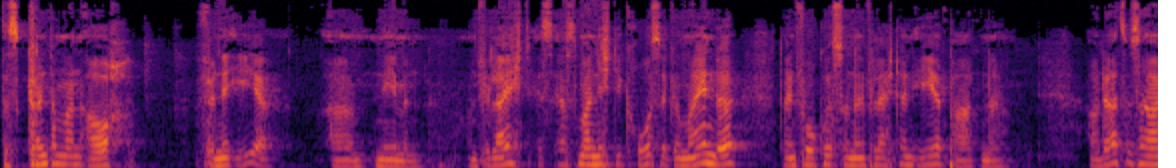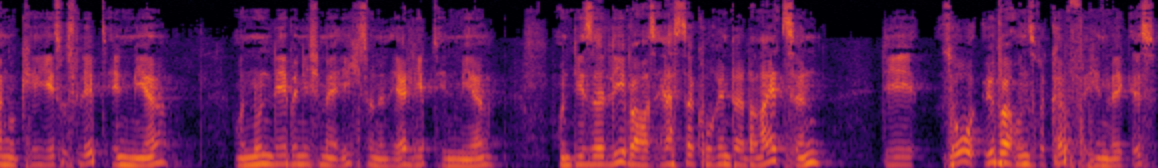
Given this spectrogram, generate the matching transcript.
das könnte man auch für eine Ehe äh, nehmen. Und vielleicht ist erstmal nicht die große Gemeinde dein Fokus, sondern vielleicht dein Ehepartner. Aber da zu sagen, okay, Jesus lebt in mir und nun lebe nicht mehr ich, sondern er lebt in mir. Und diese Liebe aus 1. Korinther 13, die so über unsere Köpfe hinweg ist,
